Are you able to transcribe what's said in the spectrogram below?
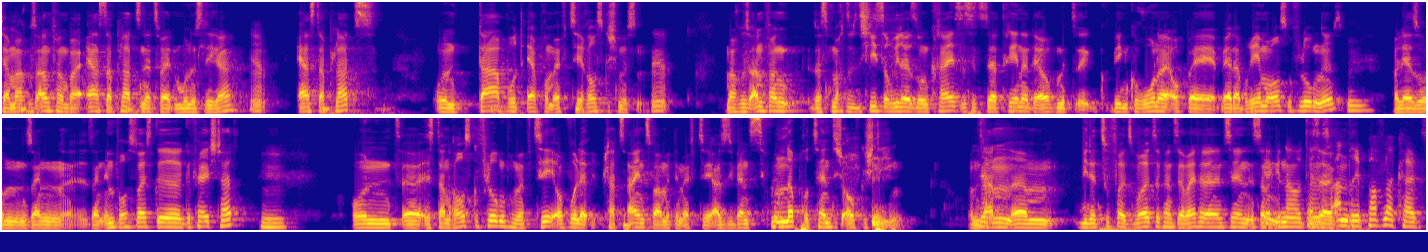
der Markus Anfang war erster Platz in der zweiten Bundesliga. Ja. Erster Platz. Und da wurde er vom FC rausgeschmissen. Ja. Markus Anfang, das macht, schließt auch wieder so einen Kreis, ist jetzt der Trainer, der auch mit, äh, wegen Corona auch bei Werder Bremen ausgeflogen ist, Mhm. weil er so einen, seinen, seinen Impfausweis ge, gefälscht hat. Mhm. Und äh, ist dann rausgeflogen vom FC, obwohl er Platz 1 war mit dem FC. Also sie wären hundertprozentig aufgestiegen. Und Ja. dann, ähm, wie der Zufall es wollte, kannst du ja weiter erzählen, ist dann Ja, genau. Dann ist André Pavlak halt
